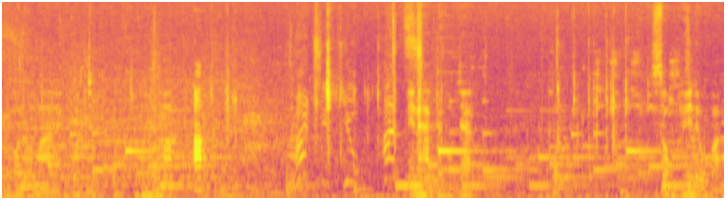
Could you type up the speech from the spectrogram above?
มีคนออกมาเลยพูดจบคนออกมาปั๊บนี่นะครับเดี๋ยวผมจะส่งให้ดูก่อน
